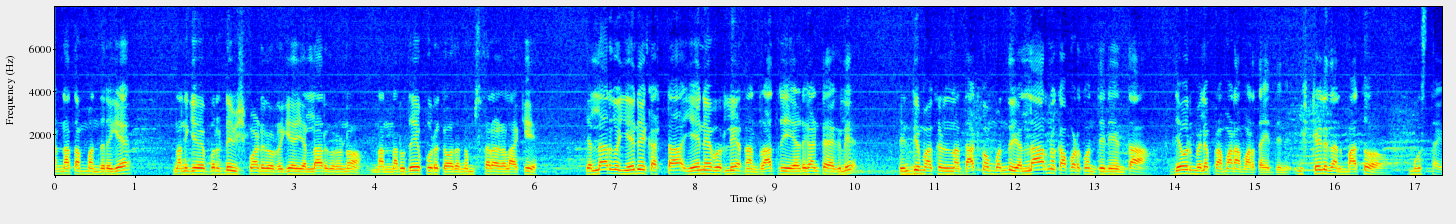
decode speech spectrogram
ಅಣ್ಣ ತಮ್ಮಂದರಿಗೆ ನನಗೆ ಬರ್ಡೇ ವಿಶ್ ಮಾಡಿರೋರಿಗೆ ಎಲ್ಲರಿಗೂ ನನ್ನ ಹೃದಯಪೂರ್ವಕವಾದ ನಮಸ್ಕಾರಗಳು ಹಾಕಿ ಎಲ್ಲರಿಗೂ ಏನೇ ಕಷ್ಟ, ಏನೇ ಬರಲಿ, ನಾನು ರಾತ್ರಿ ಎರಡು ಗಂಟೆ ಆಗಲಿ ಹೆಂಡತಿ ಮಕ್ಕಳನ್ನ ದಾಟ್ಕೊಂಡ್ಬಂದು ಎಲ್ಲರನ್ನೂ ಕಾಪಾಡ್ಕೊತೀನಿ ಅಂತ ದೇವ್ರ ಮೇಲೆ ಪ್ರಮಾಣ ಮಾಡ್ತಾಯಿದ್ದೀನಿ ಇಷ್ಟು ಹೇಳಿ ನನ್ನ ಮಾತು ಮುಗಿಸ್ತಾ ಇದ್ದೀನಿ.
